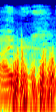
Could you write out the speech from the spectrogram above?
ladies.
